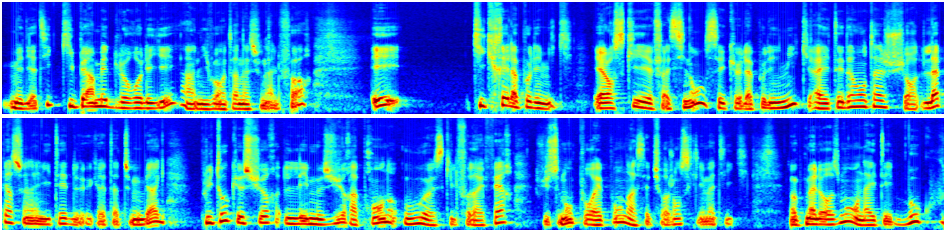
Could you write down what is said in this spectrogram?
médiatique qui permet de le relayer à un niveau international fort et qui crée la polémique. Et alors, ce qui est fascinant, c'est que la polémique a été davantage sur la personnalité de Greta Thunberg plutôt que sur les mesures à prendre ou euh, ce qu'il faudrait faire justement pour répondre à cette urgence climatique. Donc malheureusement, on a été beaucoup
